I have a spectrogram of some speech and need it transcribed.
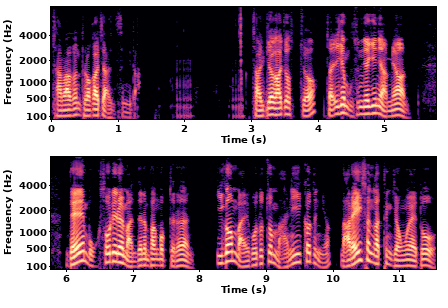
자막은 들어가지 않습니다. 잘 기억하셨죠? 자, 이게 무슨 얘기냐면 내 목소리를 만드는 방법들은 이것 말고도 좀 많이 있거든요. 나레이션 같은 경우에도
